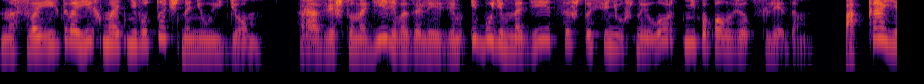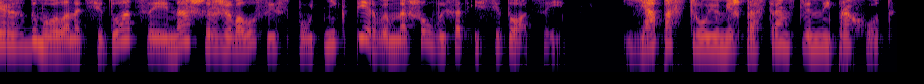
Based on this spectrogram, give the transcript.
На своих двоих мы от него точно не уйдем. Разве что на дерево залезем и будем надеяться, что синюшный лорд не поползет следом. Пока я раздумывала над ситуацией, наш рыжеволосый спутник первым нашел выход из ситуации. «Я построю межпространственный проход.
